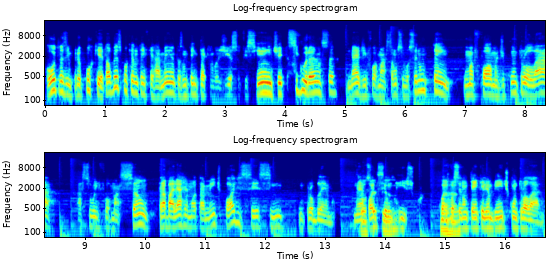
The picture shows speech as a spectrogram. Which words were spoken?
Outras empresas, por quê? Talvez porque não tem ferramentas, não tem tecnologia suficiente, segurança né, de informação. Se você não tem uma forma de controlar a sua informação, trabalhar remotamente pode ser sim um problema, né? pode ser um risco quando uhum. você não tem aquele ambiente controlado.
